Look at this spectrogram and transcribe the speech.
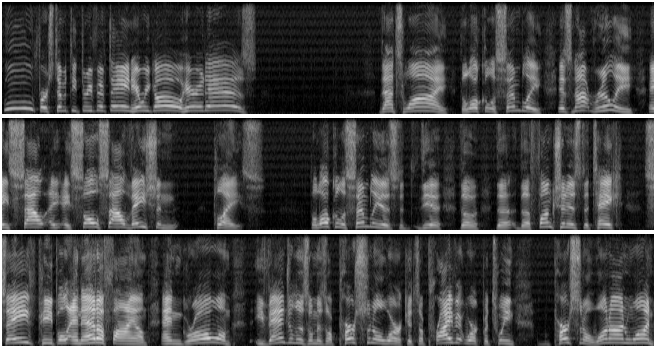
Woo, 1 Timothy 3.15. Here we go. Here it is. That's why the local assembly is not really a, sal- a, a soul salvation place. The local assembly is the, the, the, the function is to take save people and edify them and grow them. Evangelism is a personal work, it's a private work between personal, one on one.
